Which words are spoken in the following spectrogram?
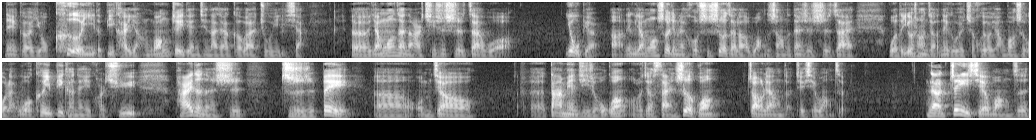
那个有刻意的避开阳光，这一点请大家格外注意一下。呃，阳光在哪儿？其实是在我右边啊，那个阳光射进来以后是射在了网子上的，但是是在我的右上角那个位置会有阳光射过来，我刻意避开那一块区域拍的呢，是只被呃我们叫呃大面积柔光或者叫散射光照亮的这些网子。那这些网子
